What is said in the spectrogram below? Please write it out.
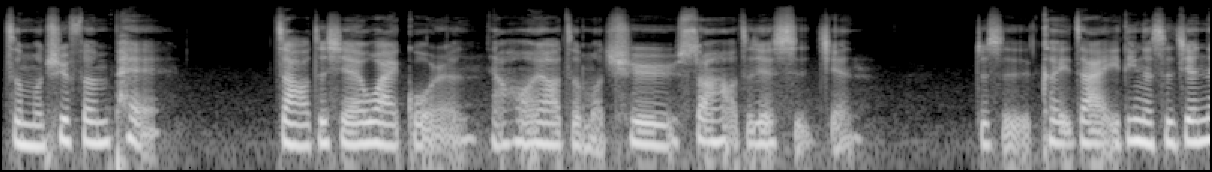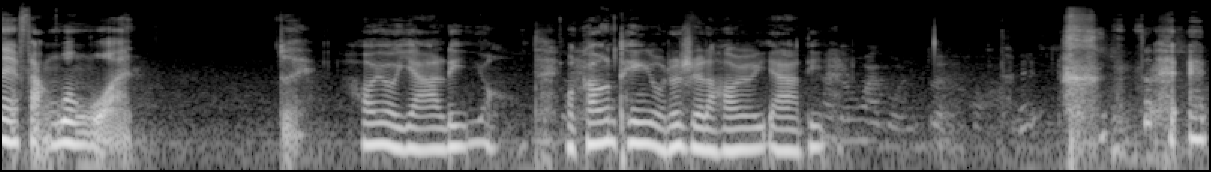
怎么去分配找这些外国人，然后要怎么去算好这些时间，就是可以在一定的时间内访问完。对好有压力哦。我刚听我就觉得好有压力。对。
